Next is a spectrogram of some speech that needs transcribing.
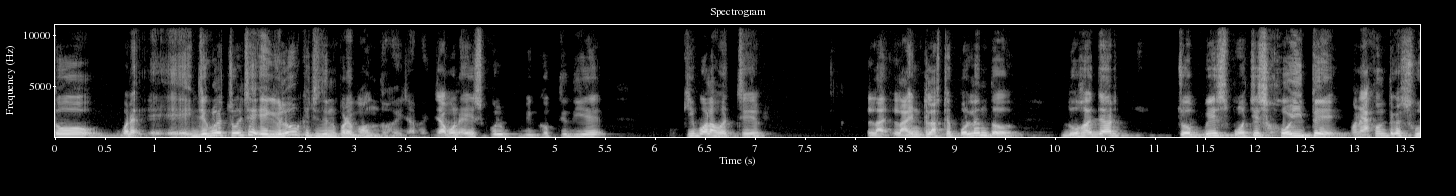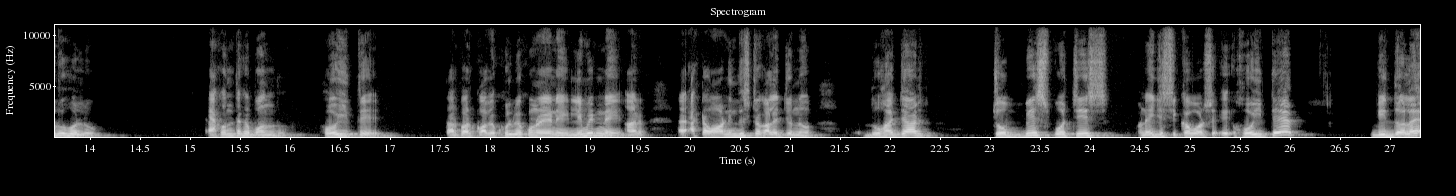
তো মানে যেগুলো চলছে, এগুলোও কিছুদিন পরে বন্ধ হয়ে যাবে। যেমন এই স্কুল বিজ্ঞপ্তি দিয়ে কি বলা হচ্ছে? লাইন ক্লাসটা পড়লেন তো? দু হাজার চব্বিশ পঁচিশ হইতে মানে এখন থেকে শুরু হলো। এখন থেকে বন্ধ, হইতে। তারপর কবে খুলবে কোনো এ নেই, লিমিট নেই। আর একটা অনির্দিষ্ট কালের জন্য দু হাজার চব্বিশ, পঁচিশ মানে এই যে শিক্ষাবর্ষ হইতে বিদ্যালয়ে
